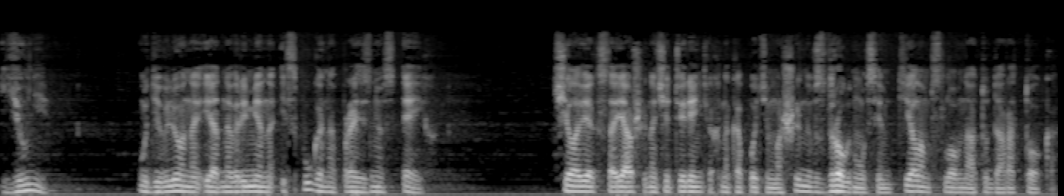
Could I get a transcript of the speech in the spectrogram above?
«Юни?» — удивленно и одновременно испуганно произнес Эйх. Человек, стоявший на четвереньках на капоте машины, вздрогнул всем телом, словно от удара тока.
